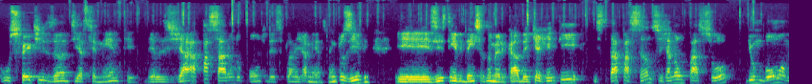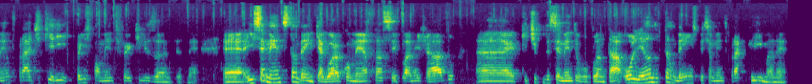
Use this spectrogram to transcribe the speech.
os fertilizantes e a semente, eles já passaram do ponto desse planejamento. Né? Inclusive, existem evidências no mercado aí que a gente está passando, se já não passou, de um bom momento para adquirir, principalmente fertilizantes. Né? É, e sementes também, que agora começa a ser planejado uh, que tipo de semente eu vou plantar, olhando também especialmente para clima. Né?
